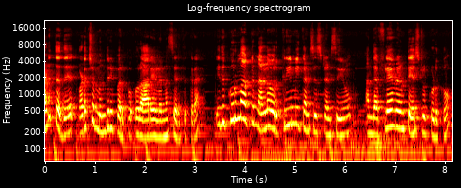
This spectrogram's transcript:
அடுத்தது உடச்ச முந்திரி பருப்பு ஒரு ஆறு ஏழு எண்ணெய் சேர்த்துக்கிறேன். இது குருமாக்கு நல்ல ஒரு க்ரீமி கன்சிஸ்டன்சியும் அந்த ஃப்ளேவரும் டேஸ்ட்டும் கொடுக்கும்.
